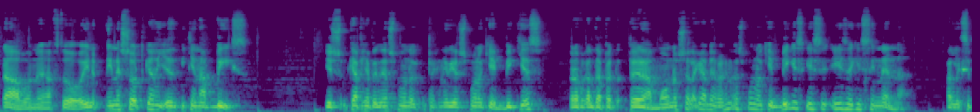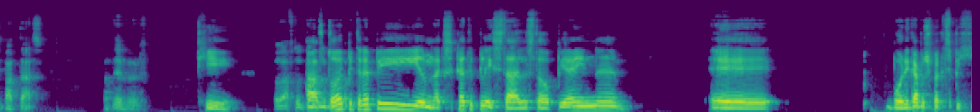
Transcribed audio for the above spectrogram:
Μπράβο, ναι, αυτό. Είναι, είναι shortcut για, για να μπεις. Και σου, κάποια παιχνίδια σου, πούνε, παιχνίδια σου πούνε και μπήκες, τώρα βγάλει τα πέ- πέρα μόνος, αλλά κάποια παιχνίδια σου πούνε και μπήκες και είσαι, είσαι και συν ένα. Πάλι εσύ πατάς. Whatever. Ισχύει. Αυτό, το Αυτό βλέπω- επιτρέπει μεταξύ κάτι playstyles τα οποία είναι. Ε, μπορεί κάποιος παίκτης π.χ.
